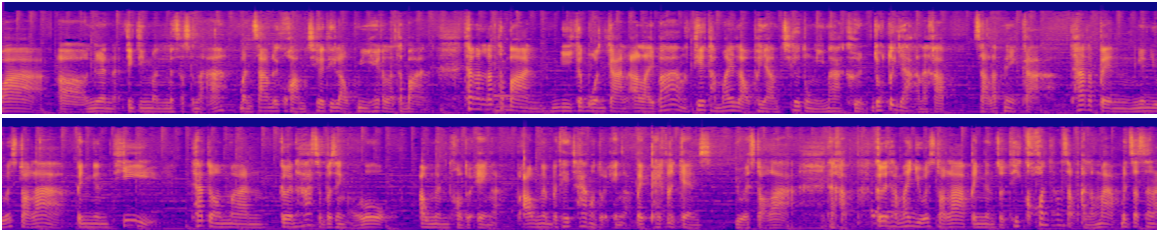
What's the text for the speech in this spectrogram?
ว่าเงินจริง ๆ มันเป็นศาสนา มันสร้างด้วยความเชื่อที่เรามีให้กับรัฐบาล ถ้างั้นรัฐบาลมีกระบวนการอะไรบ้าง ที่ทำให้เราพยายามเชื่อตรงนี้มากขึ้น ยกตัวอย่างนะครับสหรัฐอเมริกา ถ้าจะเป็นเงิน US ดอลลาร์เป็นเงินที่ แทบจะประมาณเกิน 50%ของโลก เอาเงินของตัวเองอะเอาเงินประเทศชาติของตัวเองอะไป peg against US ดอลลาร์นะครับ ก็เลยทำให้ US ดอลลาร์เป็นเงินสดที่ค่อนข้างสำคัญมาก เป็นศาสนา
